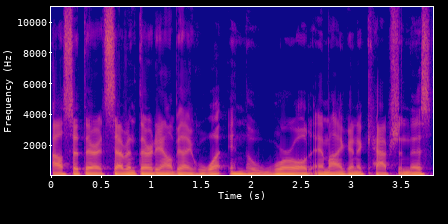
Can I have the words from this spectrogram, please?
I'll sit there at 7:30 and I'll be like, "What in the world am I going to caption this?"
